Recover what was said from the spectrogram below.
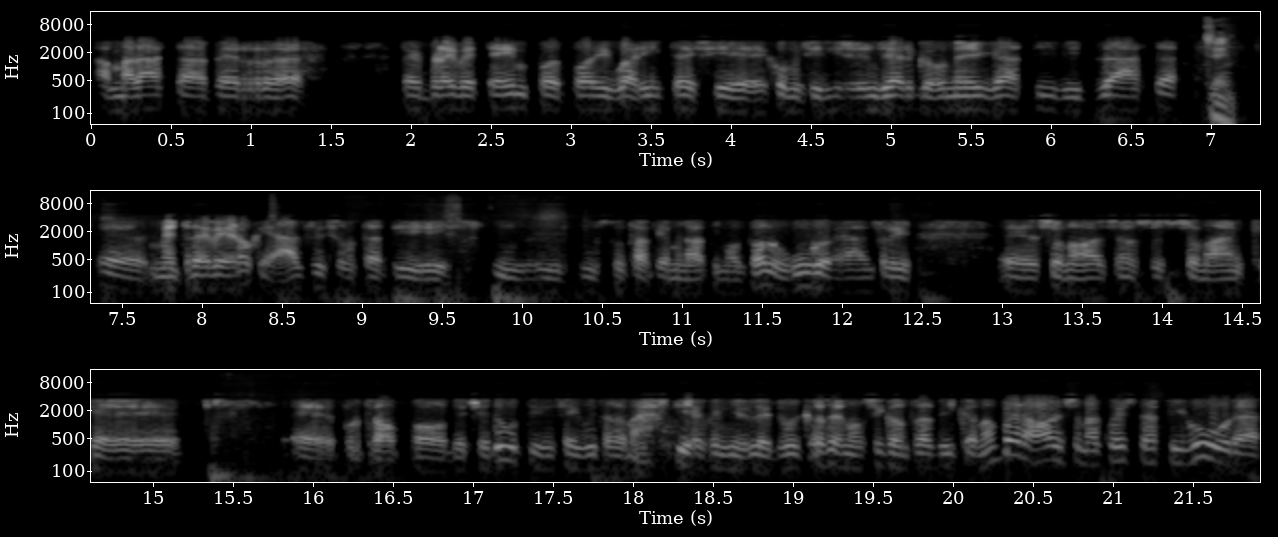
ammalata per per breve tempo e poi guarita e si è, come si dice in gergo, negativizzata, sì. Eh, mentre è vero che altri sono stati, mm, sono stati ammalati molto a lungo e altri eh, sono, sono, anche eh, purtroppo deceduti in seguito alla malattia, quindi le due cose non si contraddicono, però insomma questa figura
